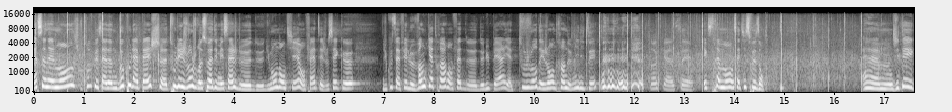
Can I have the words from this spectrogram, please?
Personnellement, je trouve que ça donne beaucoup la pêche. Tous les jours, je reçois des messages du monde entier, en fait, et je sais que du coup, ça fait le 24 heures en fait de, l'UPR. Il y a toujours des gens en train de militer, donc euh, c'est extrêmement satisfaisant. Euh, j'étais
